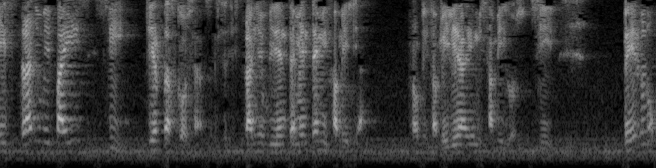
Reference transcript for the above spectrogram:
¿Extraño mi país? Sí, ciertas cosas. Extraño evidentemente mi familia. ¿no? Mi familia y mis amigos, sí. Pero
